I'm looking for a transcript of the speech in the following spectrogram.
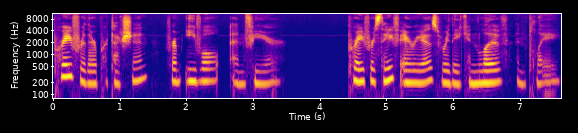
pray for their protection from evil and fear. Pray for safe areas where they can live and play.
